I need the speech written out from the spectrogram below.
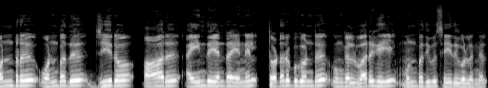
ஒன்று ஒன்பது ஜீரோ ஆறு ஐந்து என்ற எண்ணில் தொடர்பு கொண்டு உங்கள் வருகையை முன்பதிவு செய்து கொள்ளுங்கள்.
